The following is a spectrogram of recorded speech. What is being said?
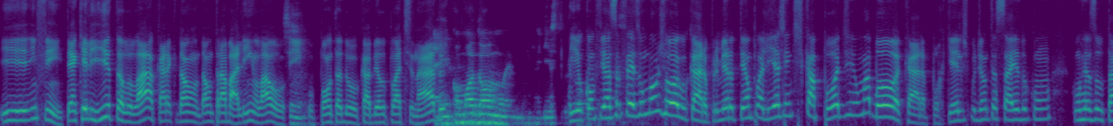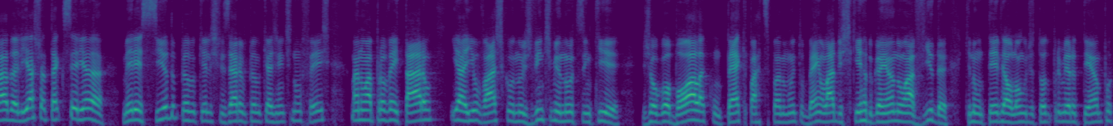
E, enfim, tem aquele Ítalo lá, o cara que dá um, dá um trabalhinho lá, o, o ponta do cabelo platinado. É, incomodou no início. E o Confiança fez um bom jogo, cara. O primeiro tempo ali a gente escapou de uma boa, cara, porque eles podiam ter saído com, com resultado ali. Acho até que seria merecido pelo que eles fizeram e pelo que a gente não fez, mas não aproveitaram. E aí o Vasco, nos 20 minutos em que jogou bola, com o Peck participando muito bem, o lado esquerdo ganhando uma vida que não teve ao longo de todo o primeiro tempo.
